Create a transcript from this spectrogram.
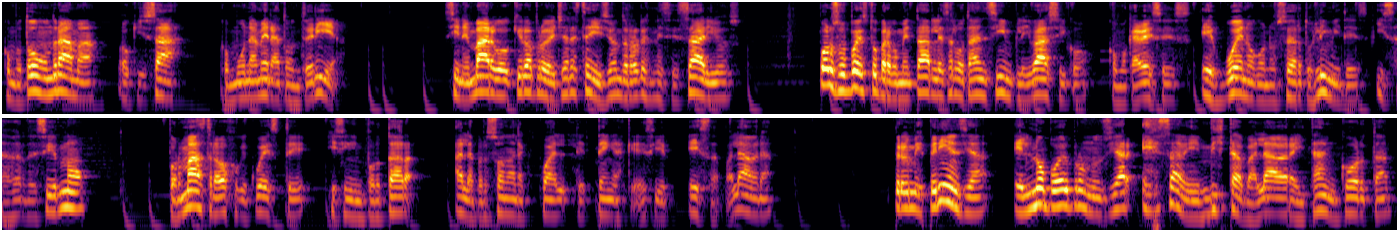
como todo un drama o quizá como una mera tontería. Sin embargo, quiero aprovechar esta edición de errores necesarios, por supuesto, para comentarles algo tan simple y básico como que a veces es bueno conocer tus límites y saber decir no, por más trabajo que cueste y sin importar a la persona a la cual le tengas que decir esa palabra. Pero en mi experiencia, el no poder pronunciar esa bendita palabra y tan corta,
